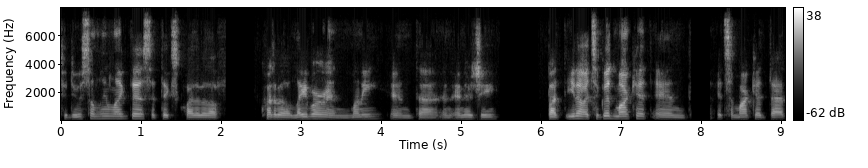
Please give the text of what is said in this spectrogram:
to do something like this it takes quite a bit of quite a bit of labor and money and uh, and energy but you know it's a good market and it's a market that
